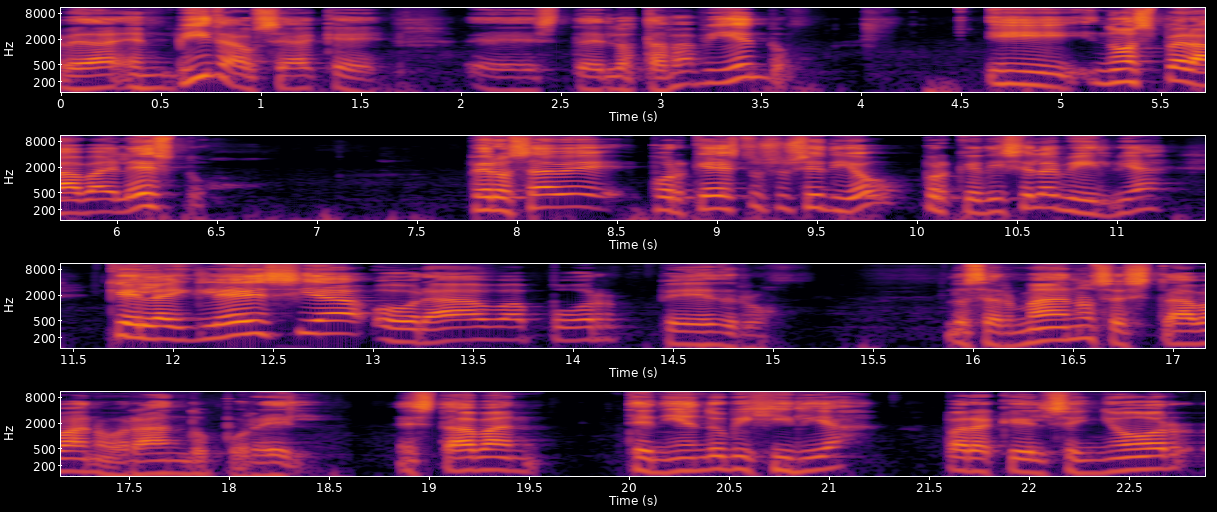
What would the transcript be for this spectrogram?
en vida, o sea que este, lo estaba viendo y no esperaba él esto. Pero ¿sabe por qué esto sucedió? Porque dice la Biblia que la iglesia oraba por Pedro. Los hermanos estaban orando por él. Estaban teniendo vigilia para que el Señor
